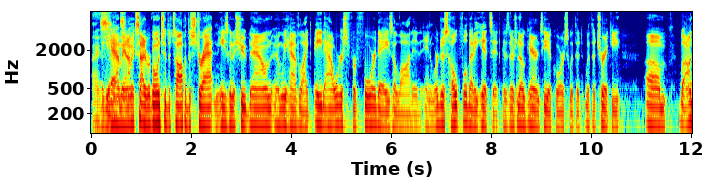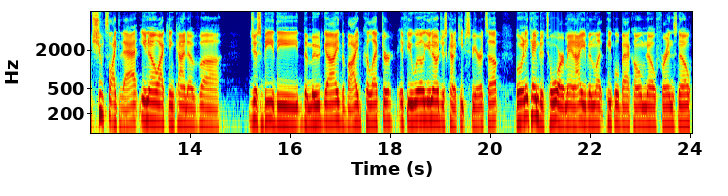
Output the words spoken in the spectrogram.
Nice. Yeah, man, I'm excited. We're going to the top of the strat, and he's going to shoot down, and we have like eight hours for four days allotted, and we're just hopeful that he hits it because there's no guarantee, of course, with the with the tricky. Um, but on shoots like that, you know, I can kind of uh, just be the the mood guy, the vibe collector, if you will. You know, just kind of keep spirits up. But when it came to tour, man, I even let people back home know, friends know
